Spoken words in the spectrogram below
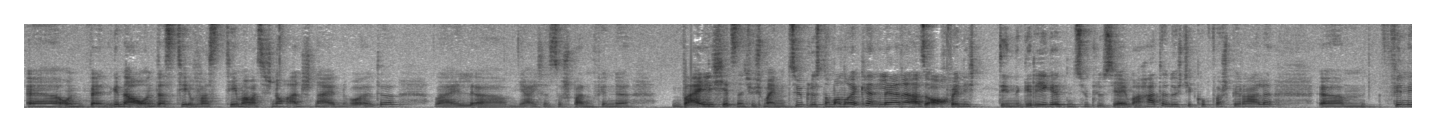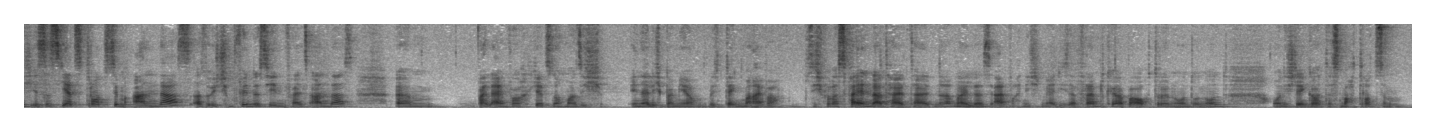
Äh, und wenn, genau, und das The was, Thema, was ich noch anschneiden wollte, weil ähm, ja, ich das so spannend finde, weil ich jetzt natürlich meinen Zyklus nochmal neu kennenlerne. Also auch wenn ich den geregelten Zyklus ja immer hatte durch die Kupferspirale, ähm, finde ich, ist es jetzt trotzdem anders. Also ich finde es jedenfalls anders, ähm, weil einfach jetzt nochmal sich innerlich bei mir, ich denke mal einfach, sich was verändert halt halt, ne? weil mhm. das einfach nicht mehr dieser Fremdkörper auch drin und und und. Und ich denke das macht trotzdem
